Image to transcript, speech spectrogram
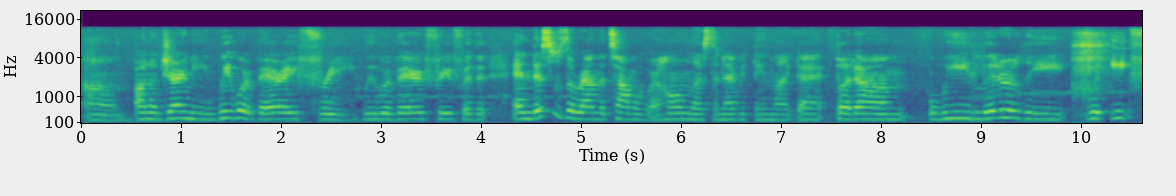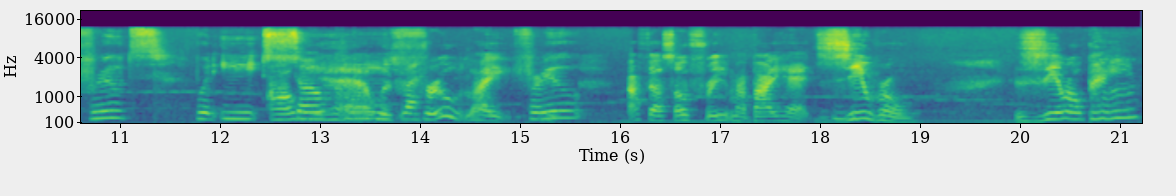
um, on a journey, we were very free. We were very free for the, and this was around the time we were homeless and everything like that. But um, we literally would eat fruits, would eat All so we had clean, was like, fruit, like fruit. I felt so free. My body had zero, zero pain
